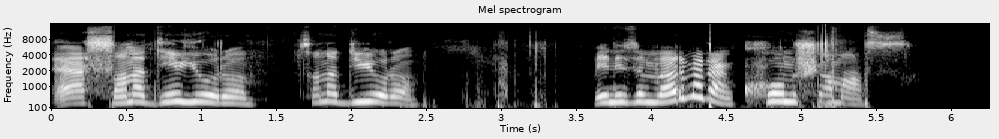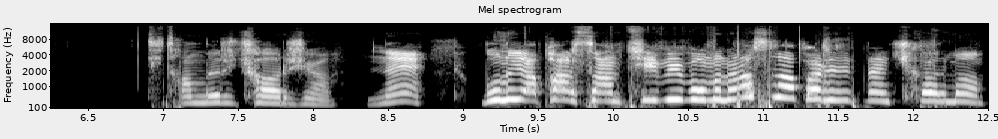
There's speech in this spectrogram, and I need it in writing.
Eh, sana diyorum. Sana diyorum. Ben izin vermeden konuşamaz. Titanları çağıracağım. Ne? Bunu yaparsan TV Woman'ı asla parazitten çıkarmam.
